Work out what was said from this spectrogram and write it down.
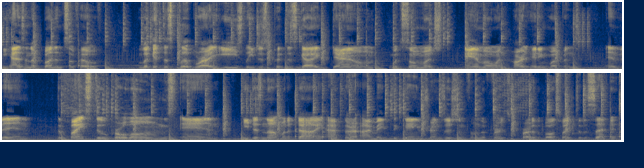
he has an abundance of health. Look at this clip where I easily just put this guy down with so much ammo and hard-hitting weapons, and then the fight still prolongs and he does not want to die after I make the game transition from the first part of the boss fight to the second.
